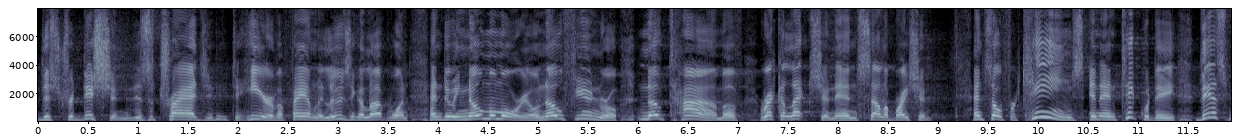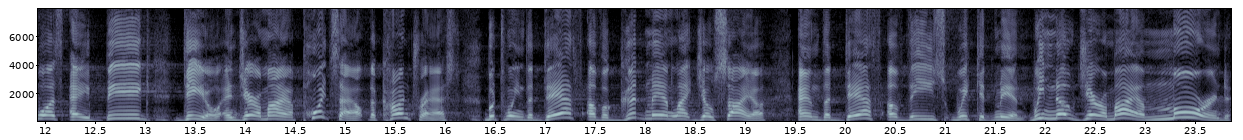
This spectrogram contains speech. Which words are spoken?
this tradition. It is a tragedy to hear of a family losing a loved one and doing no memorial, no funeral, no time of recollection and celebration. And so, for kings in antiquity, this was a big deal. And Jeremiah points out the contrast between the death of a good man like Josiah and the death of these wicked men. We know Jeremiah mourned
